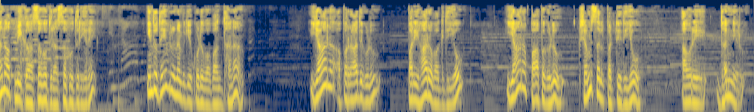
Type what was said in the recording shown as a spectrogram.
ಆತ್ಮೀಕ ಸಹೋದರ ಸಹೋದರಿಯರೇ, ಇಂದು ದೇವರು ನಮಗೆ ಕೊಡುವ ವಾಗ್ದಾನ, ಯಾರ ಅಪರಾಧಗಳು ಪರಿಹಾರವಾಗಿದೆಯೋ, ಯಾರ ಪಾಪಗಳು ಕ್ಷಮಿಸಲ್ಪಟ್ಟಿದೆಯೋ, ಅವರೇ ಧನ್ಯರು.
